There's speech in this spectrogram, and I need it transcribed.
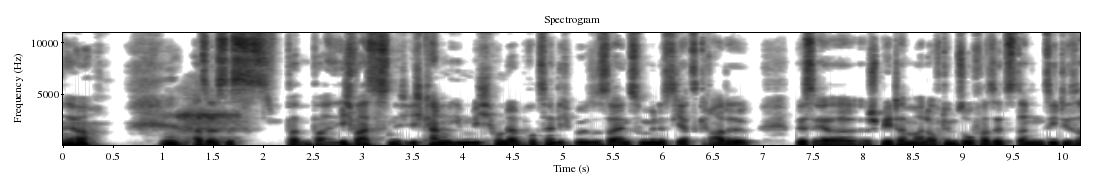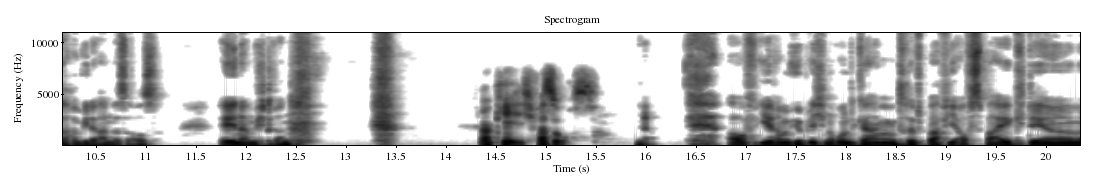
Ja. Also es ist, ich weiß es nicht. Ich kann ihm nicht hundertprozentig böse sein, zumindest jetzt gerade, bis er später mal auf dem Sofa sitzt, dann sieht die Sache wieder anders aus. Erinnere mich dran. Okay, ich versuch's. Auf ihrem üblichen Rundgang trifft Buffy auf Spike, der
